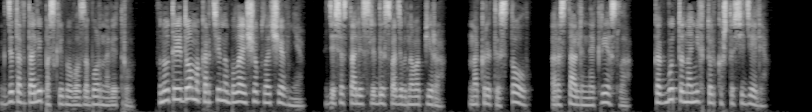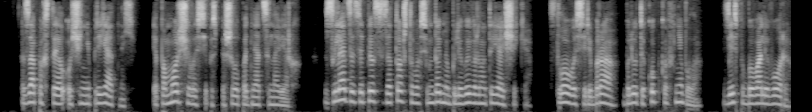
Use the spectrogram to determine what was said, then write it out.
Где-то вдали поскрипывал забор на ветру. Внутри дома картина была еще плачевнее. Здесь остались следы свадебного пира. Накрытый стол, расставленные кресла, как будто на них только что сидели. Запах стоял очень неприятный. Я поморщилась и поспешила подняться наверх. Взгляд зацепился за то, что во всем доме были вывернуты ящики. Слова, серебра, блюд и кубков не было. Здесь побывали воры.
